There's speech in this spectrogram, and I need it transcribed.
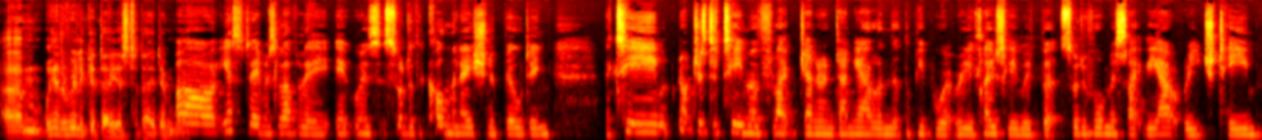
Um, we had a really good day yesterday didn't we? Oh, yesterday was lovely. It was sort of the culmination of building a team, not just a team of like Jenna and Danielle and the, the people work really closely with, but sort of almost like the outreach team.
